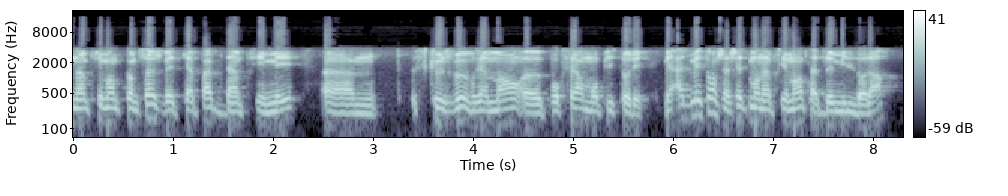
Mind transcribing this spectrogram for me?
une imprimante comme ça, je vais être capable d'imprimer euh, ce que je veux vraiment euh, pour faire mon pistolet. Mais admettons, j'achète mon imprimante à 2000 dollars,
